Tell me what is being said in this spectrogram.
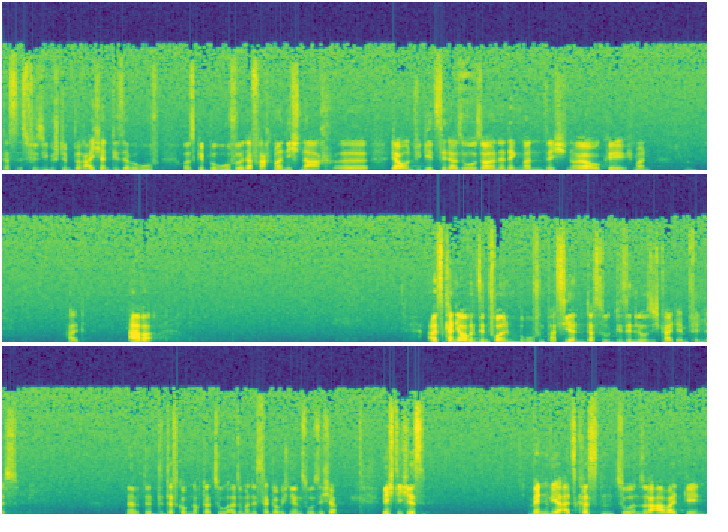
das ist für sie bestimmt bereichernd, dieser Beruf. Und es gibt Berufe, da fragt man nicht nach, äh, ja, und wie geht es dir da so, sondern da denkt man sich, naja, okay, ich meine, halt. Aber es kann ja auch in sinnvollen Berufen passieren, dass du die Sinnlosigkeit empfindest. Ne, das kommt noch dazu. Also man ist ja, glaube ich, nirgendwo sicher. Wichtig ist, wenn wir als Christen zu unserer Arbeit gehen,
